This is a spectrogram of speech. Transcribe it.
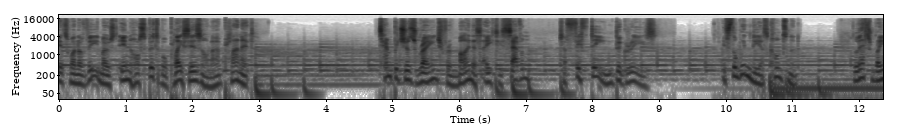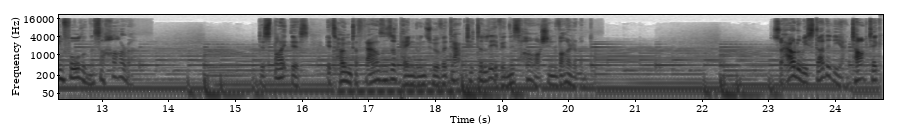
It's one of the most inhospitable places on our planet. Temperatures range from minus 87 to 15 degrees. It's the windiest continent, less rainfall than the Sahara. Despite this, it's home to thousands of penguins who have adapted to live in this harsh environment. So how do we study the Antarctic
